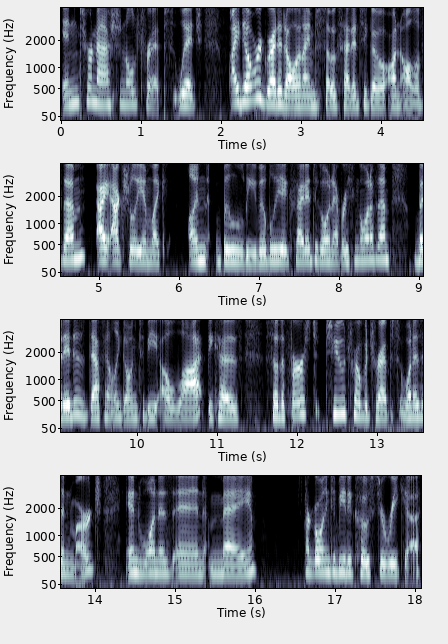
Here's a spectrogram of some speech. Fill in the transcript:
international trips which I don't regret at all and I'm so excited to go on all of them. I actually am like unbelievably excited to go on every single one of them, but it is definitely going to be a lot because so the first two Trova trips, one is in March and one is in May are going to be to Costa Rica.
